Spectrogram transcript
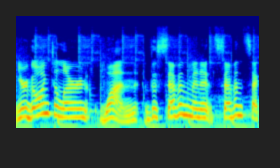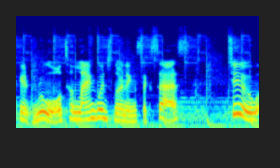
You're going to learn 1. The 7 minute 7 second rule to language learning success, 2.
